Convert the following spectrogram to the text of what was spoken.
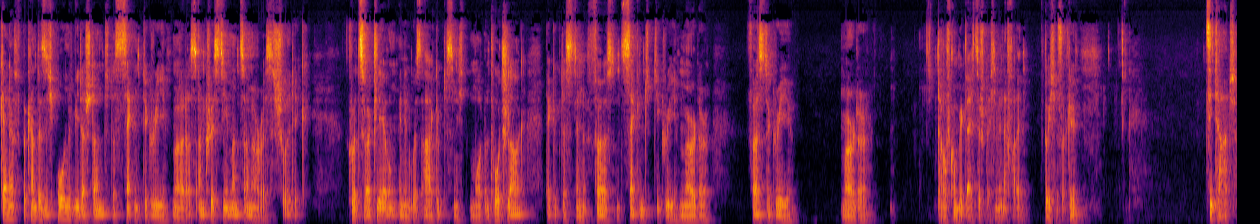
Kenneth bekannte sich ohne Widerstand des Second-Degree-Mörders an Christy Manzanares schuldig. Kurz zur Erklärung, in den USA gibt es nicht Mord und Totschlag, da gibt es den First- und Second-Degree-Murder. First-Degree-Murder Darauf kommen wir gleich zu sprechen, wenn der Fall durch ist, okay? Zitat.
